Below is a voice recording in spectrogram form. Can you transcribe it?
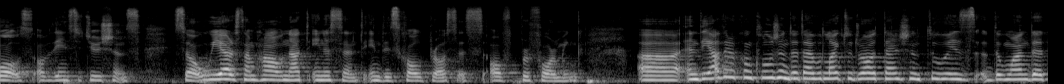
walls of the institutions. So we are somehow not innocent in this whole process of performing. Uh, and the other conclusion that I would like to draw attention to is the one that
